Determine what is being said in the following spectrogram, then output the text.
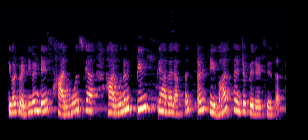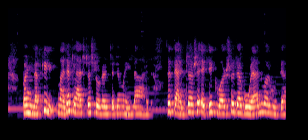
किंवा ट्वेंटी वन डेज हार्मोन्स घ्या हार्मोनल पिल्स घ्याव्या लागतात आणि तेव्हाच त्यांचे पिरियड्स येतात. पण लकीली माझ्या क्लासच्या स्टुडंटच्या ज्या महिला आहेत तर त्यांच्या अशा एक एक वर्ष ज्या गोळ्यांवर होत्या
